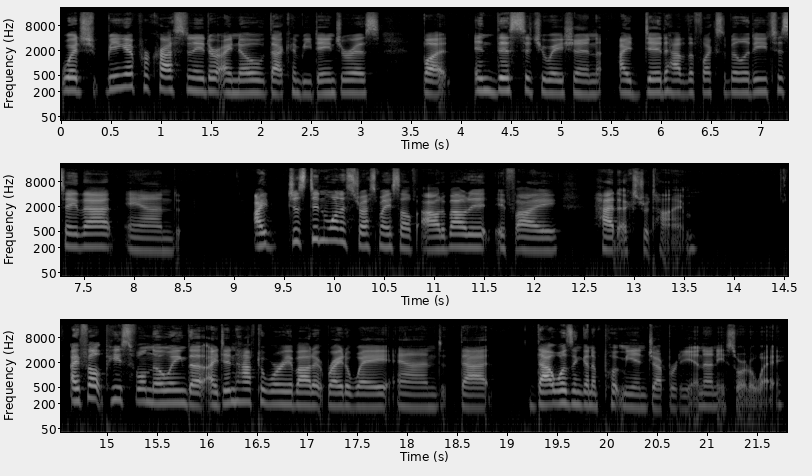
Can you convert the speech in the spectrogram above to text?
Which, being a procrastinator, I know that can be dangerous, but in this situation, I did have the flexibility to say that, and I just didn't want to stress myself out about it if I had extra time. I felt peaceful knowing that I didn't have to worry about it right away and that that wasn't going to put me in jeopardy in any sort of way.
